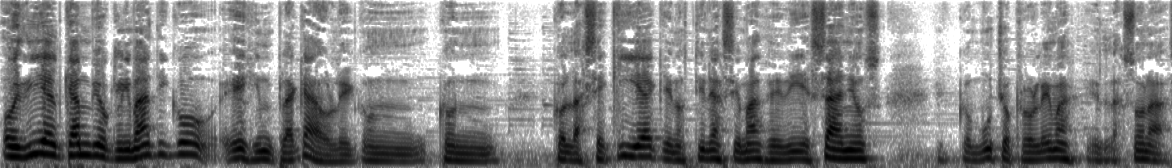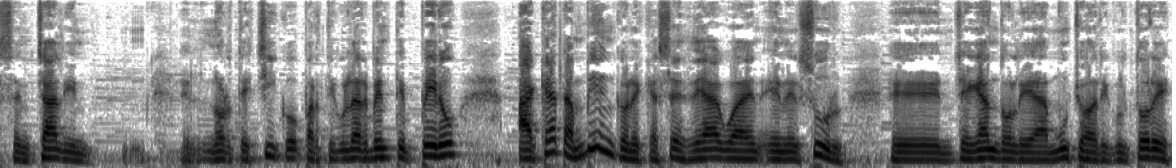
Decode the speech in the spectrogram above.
hoy día el cambio climático es implacable con, con, con la sequía que nos tiene hace más de 10 años, con muchos problemas en la zona central y el norte chico particularmente, pero acá también con escasez de agua en, el sur, eh, llegándole a muchos agricultores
